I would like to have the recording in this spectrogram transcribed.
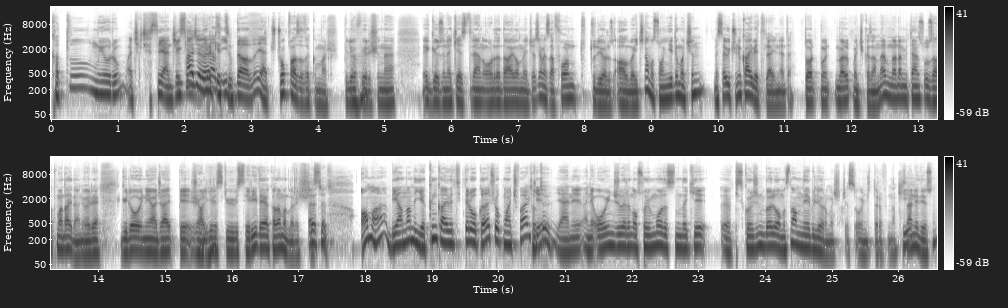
katılmıyorum açıkçası yani çünkü Sadece merak biraz ettim. iddialı. Yani çok fazla takım var. Playoff yarışını e, gözüne kestiren orada dahil olmaya çalışan. Mesela form tuttu diyoruz Alba için ama son 7 maçın mesela 3'ünü kaybettiler yine de. 4, 4 maçı kazandılar. Bunlardan bir tanesi uzatmadaydı. Hani öyle güle oynaya acayip bir Jalgiris gibi bir seri de yakalamadılar açıkçası. Evet, evet. Ama bir yandan da yakın kaybettikleri o kadar çok maç var ki Tabii, tabii. yani hani oyuncuların o soyunma odasındaki e, psikolojinin böyle olmasını anlayabiliyorum açıkçası oyuncu tarafından. Ki- Sen ne diyorsun?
